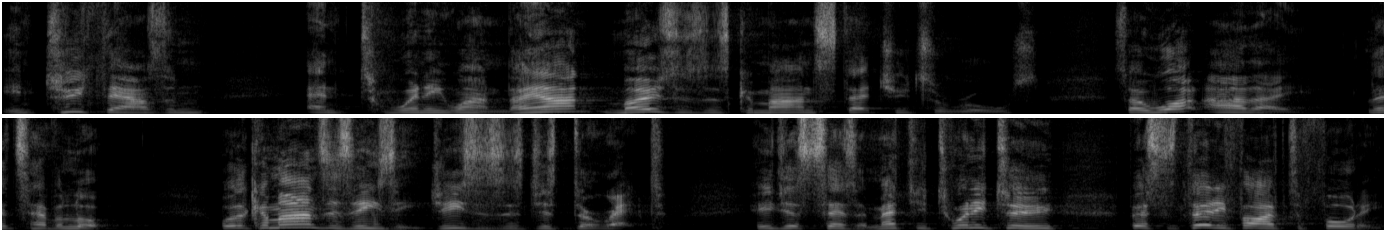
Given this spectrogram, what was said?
in 2021? They aren't Moses' commands, statutes, or rules. So, what are they? Let's have a look. Well, the commands is easy. Jesus is just direct. He just says it. Matthew 22, verses 35 to 40.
